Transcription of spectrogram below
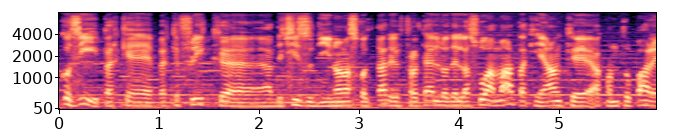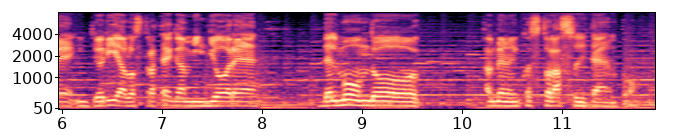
Così, perché, perché Flick eh, ha deciso di non ascoltare il fratello della sua amata, che è anche, a quanto pare, in teoria, lo stratega migliore del mondo, almeno in questo lasso di tempo.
